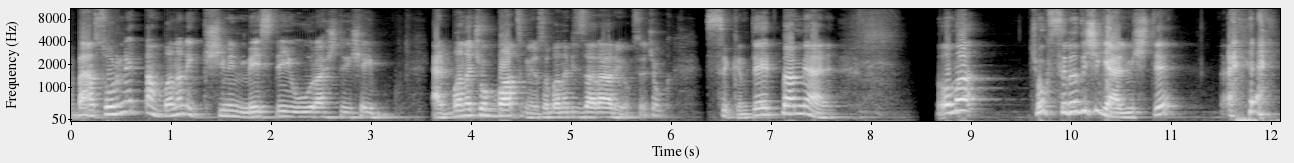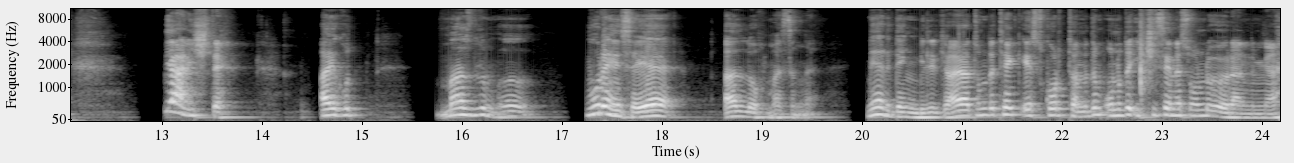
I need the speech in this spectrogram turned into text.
Ben sorun etmem. Bana ne kişinin mesleği uğraştığı şey yani bana çok batmıyorsa, bana bir zarar yoksa çok sıkıntı etmem yani. Ama çok sıra dışı gelmişti. yani işte. Aykut mazlum e, vur enseye al lokmasını. Nereden bilir ki? Hayatımda tek eskort tanıdım. Onu da iki sene sonra öğrendim yani.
